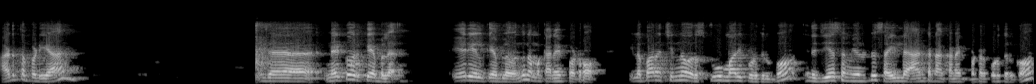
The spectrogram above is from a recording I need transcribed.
அடுத்தபடியா இந்த நெட்ஒர்க் கேபிள ஏரியல் கேபிளை வந்து நம்ம கனெக்ட் பண்றோம். இல்ல பாருங்க சின்ன ஒரு ஸ்டூ மாதிரி கொடுத்துருக்கோம். இந்த ஜிஎஸ்எம் யூனிட் சைட்ல ஆண்டனா கனெக்ட் பண்ற கொடுத்துருக்கோம்.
